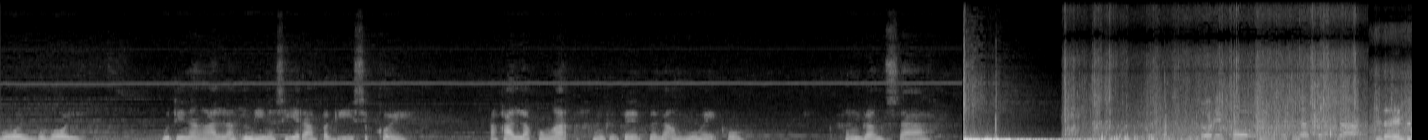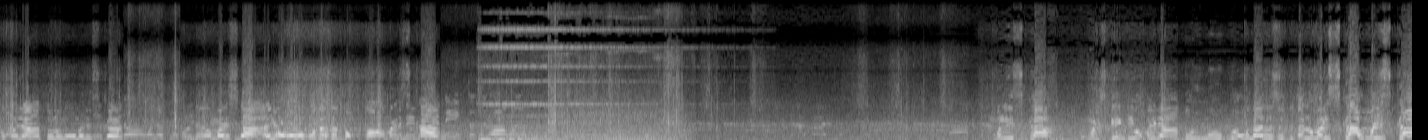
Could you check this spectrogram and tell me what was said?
Buhol-buhol. Buti na nga lang hindi nasira ang pag-iisip ko eh. Akala ko nga hanggang ganito na lang ang buhay ko. Hanggang sa... Sorry po, hindi ko sinasadya. Hindi, hindi ko kailangan tulong mo. Umalis ka. Tutulungan ko na po Hindi, umalis ka. Ayoko mabuta sa doktor. Umalis ka. Hindi, tutulungan ko na po. Umalis ka! Umalis ka! Hindi ko kailangan mo. Huwag mo ako nasa hospital. Umalis ka! Umalis ka!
